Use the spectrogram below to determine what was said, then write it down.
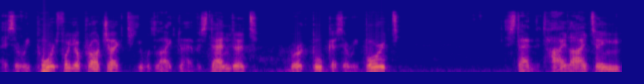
As a report for your project, you would like to have a standard workbook as a report, the standard highlighting,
